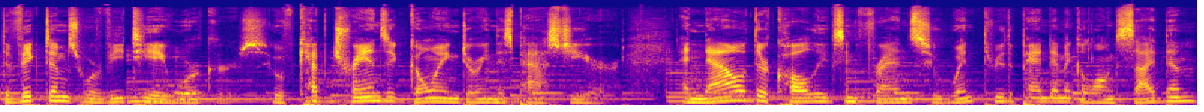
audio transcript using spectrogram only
The victims were VTA workers who have kept transit going during this past year, and now their colleagues and friends who went through the pandemic alongside them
